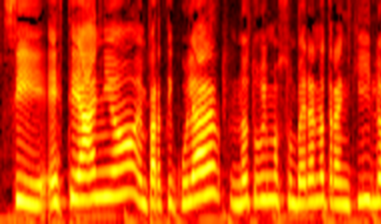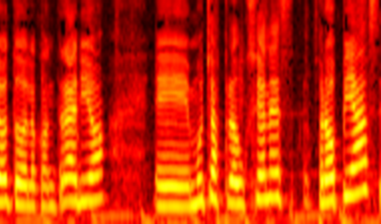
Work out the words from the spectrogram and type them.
Sí, este año en particular no tuvimos un verano tranquilo, todo lo contrario. Eh, muchas producciones propias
